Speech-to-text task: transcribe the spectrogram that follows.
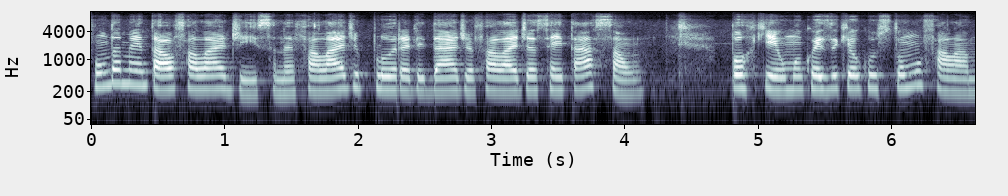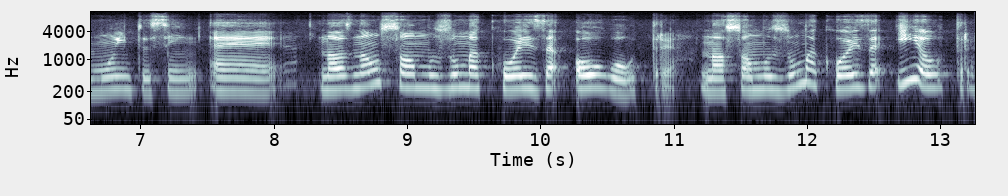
fundamental falar disso, né? Falar de pluralidade é falar de aceitação. Porque uma coisa que eu costumo falar muito, assim, é nós não somos uma coisa ou outra, nós somos uma coisa e outra.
